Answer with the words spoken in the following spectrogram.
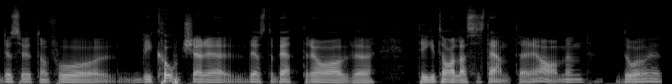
dessutom får bli coachade desto bättre av eh, digitala assistenter, ja, men då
